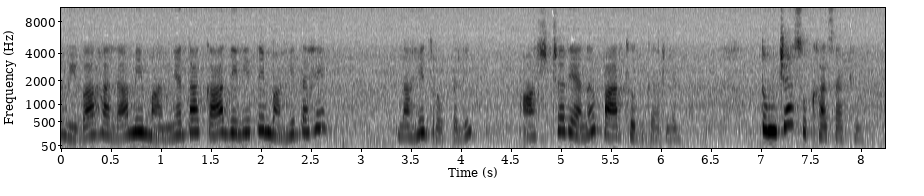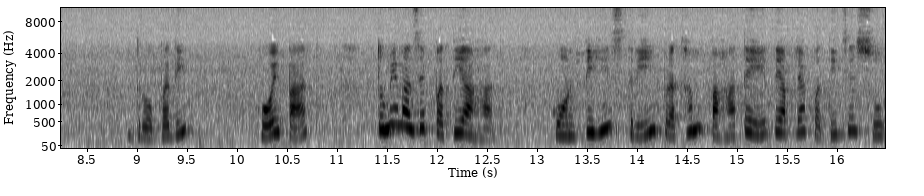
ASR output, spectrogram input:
विवाहाला मी मान्यता का दिली ते माहीत आहे? नाही द्रौपदी आश्चर्यानं पार्थ उद्गारले. तुमच्या सुखासाठी. द्रौपदी होय पार्थ तुम्ही माझे पती आहात. कोणतीही स्त्री प्रथम पाहते ते आपल्या पतीचे सुख.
